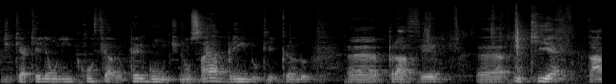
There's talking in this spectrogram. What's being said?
de que aquele é um link confiável. Pergunte, não saia abrindo, clicando é, para ver é, o que é, tá?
